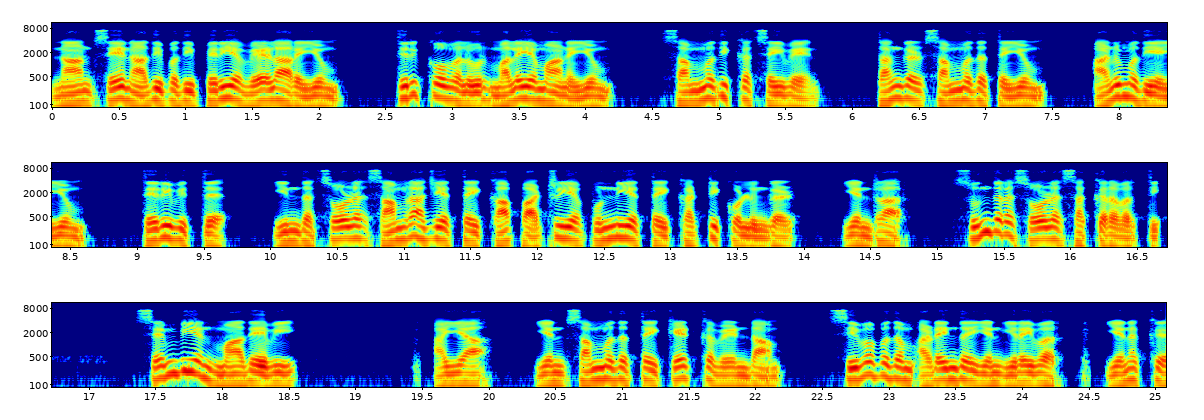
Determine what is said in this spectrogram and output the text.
நான் சேனாதிபதி பெரிய வேளாரையும் திருக்கோவலூர் மலையமானையும் சம்மதிக்கச் செய்வேன். தங்கள் சம்மதத்தையும் அனுமதியையும் தெரிவித்து இந்த சோழ சாம்ராஜ்யத்தை காப்பாற்றிய புண்ணியத்தை கட்டிக்கொள்ளுங்கள் என்றார். சுந்தர சோழ சக்கரவர்த்தி. செம்பியன் மாதேவி ஐயா என் சம்மதத்தை கேட்க வேண்டாம். சிவபதம் அடைந்த என் இறைவர் எனக்கு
